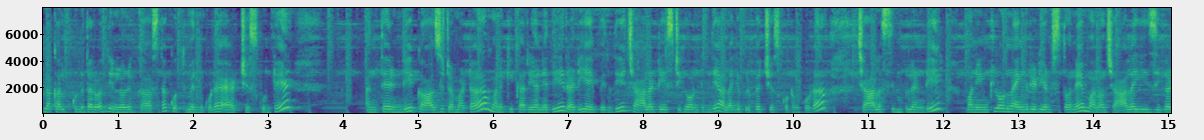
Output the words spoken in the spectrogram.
ఇలా కలుపుకున్న తర్వాత దీనిలోని కాస్త కొత్తిమీరని కూడా యాడ్ చేసుకుంటే అంతే అండి. కాజు టమాటా మనకి కర్రీ అనేది రెడీ అయిపోయింది. చాలా టేస్టీగా ఉంటుంది. అలాగే ప్రిపేర్ చేసుకోవడం కూడా చాలా సింపుల్ అండి. మన ఇంట్లో ఉన్న ఇంగ్రీడియంట్స్తోనే మనం చాలా ఈజీగా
